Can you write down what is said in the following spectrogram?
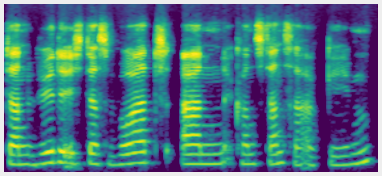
dann würde ich das Wort an Constanza abgeben.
